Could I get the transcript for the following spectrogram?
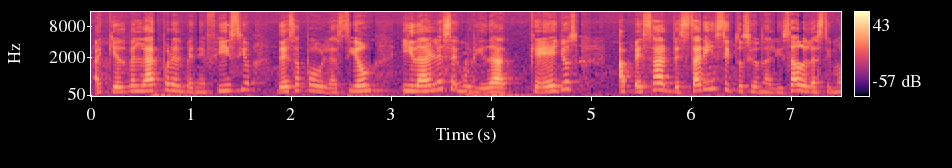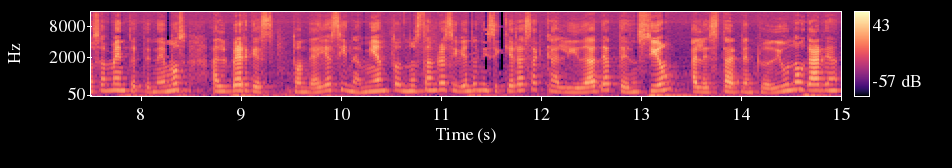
aquí es velar por el beneficio de esa población y darle seguridad, que ellos a pesar de estar institucionalizados, lastimosamente tenemos albergues donde hay hacinamiento, no están recibiendo ni siquiera esa calidad de atención al estar dentro de un hogar,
